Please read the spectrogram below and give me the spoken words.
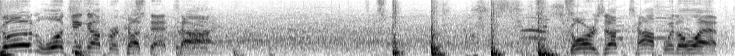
Good looking uppercut that time. Scores up top with a left.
